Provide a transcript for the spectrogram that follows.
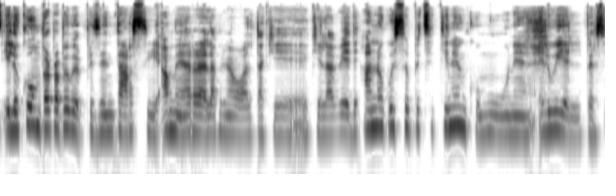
e lo compra proprio per presentarsi a Mer la prima volta che, che, la vede. Hanno questo pezzettino in comune e lui è il personaggio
